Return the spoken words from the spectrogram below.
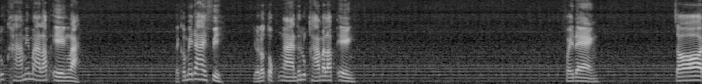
ลูกค้าไม่มารับเองล่ะ แต่ก็ไม่ได้สิ เดี๋ยวเราตกงานถ้าลูกค้ามารับเอง ไฟแดง จอด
